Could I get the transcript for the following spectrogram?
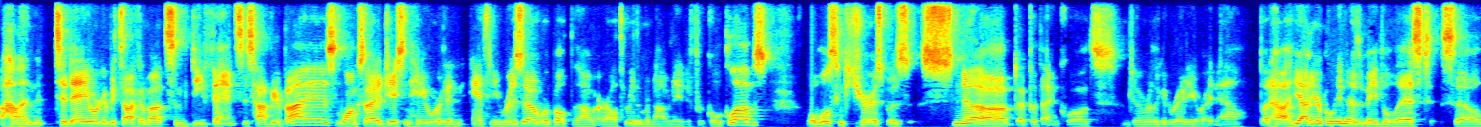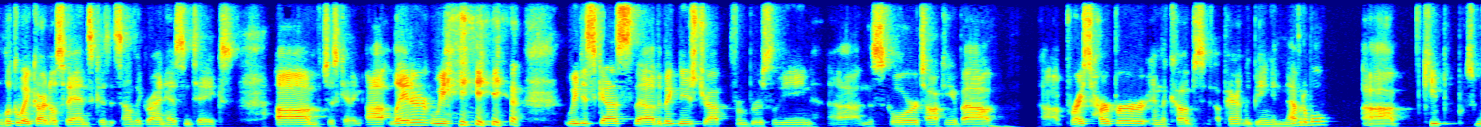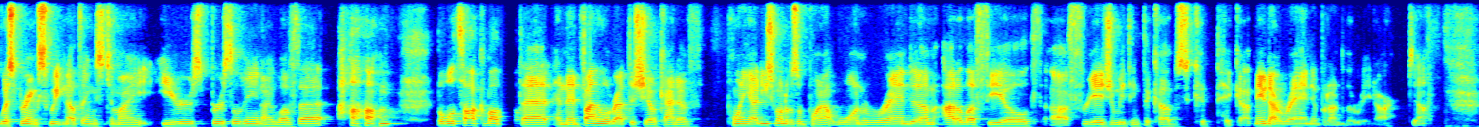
Uh, today we're going to be talking about some defense. Is Javier Baez alongside Jason Heyward and Anthony Rizzo We're both, nom- or all three of them were nominated for Gold Gloves. Well, Willson Contreras was snubbed. I put that in quotes. I'm doing really good radio right now. But uh, Yadier Molina has made the list. So look away, Cardinals fans, because it sounds like Ryan has some takes. Um, just kidding. Uh, later, we we discuss the, the big news drop from Bruce Levine uh, and the score, talking about uh, Bryce Harper and the Cubs apparently being inevitable. Uh, keep whispering sweet nothings to my ears, Bruce Levine. I love that. Um, but we'll talk about that, and then finally we'll wrap the show kind of pointing out each one of us will point out one random out of left field uh, free agent we think the Cubs could pick up. Maybe not random, but under the radar. So,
